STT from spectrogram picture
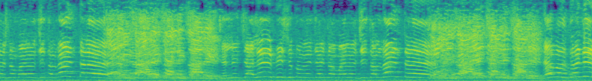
చేసిన మహిళల జీతాలు వెంటనే! చెల్లించాలి బీసీ చేసిన మహిళల జీతాలు వెంటనే! రేవంత్ రెడ్డి!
